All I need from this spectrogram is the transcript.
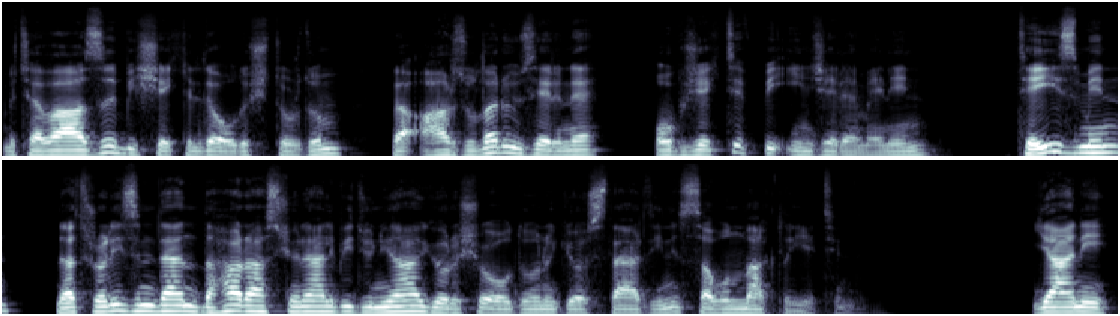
mütevazı bir şekilde oluşturdum ve arzular üzerine objektif bir incelemenin, teizmin naturalizmden daha rasyonel bir dünya görüşü olduğunu gösterdiğini savunmakla yetindim. Yani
